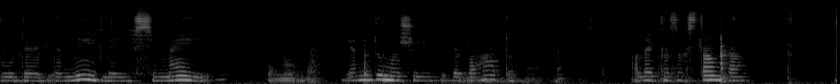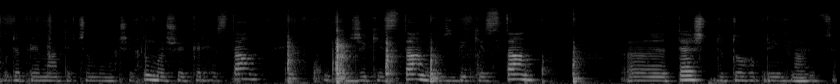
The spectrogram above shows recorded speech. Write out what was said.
буде для них, для їх сімей. Ну, я не думаю, що їх буде багато. Але Казахстан да, буде приймати в цьому участь. Думаю, що і Киргизстан, і Таджикистан, і Узбекистан е, теж до того приєднаються.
